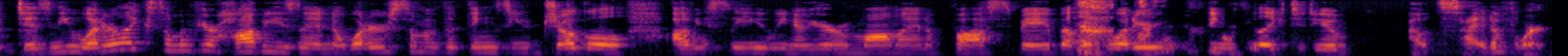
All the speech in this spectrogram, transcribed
of Disney, what are like some of your hobbies and what are some of the things you juggle? Obviously, we know you're a mama and a boss babe, but like what are things you like to do outside of work?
